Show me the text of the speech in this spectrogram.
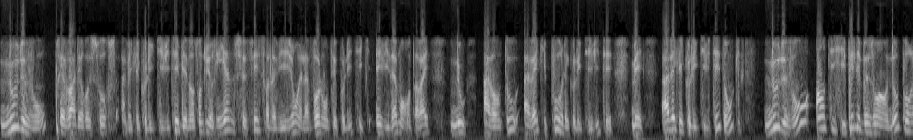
nous devons prévoir les ressources avec les collectivités. Bien entendu, rien ne se fait sur la vision et la volonté politique. Évidemment, on travaille, nous, avant tout, avec et pour les collectivités. Mais avec les collectivités, donc, nous devons anticiper les besoins en eau pour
